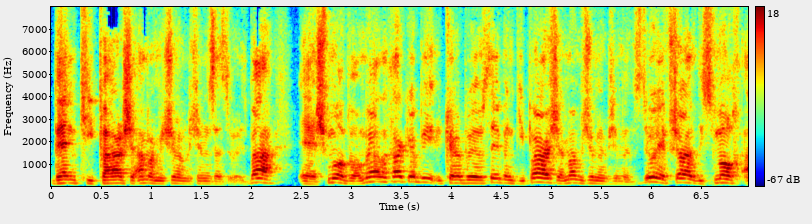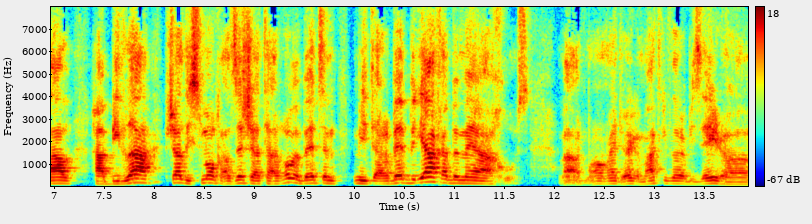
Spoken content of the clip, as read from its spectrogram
בן כיפר שאמר משום רבי שמעון זזורי. בא אה, שמואל ואומר, הלכה כרבי יוסי בן כיפר שאמר משום רבי שמעון זזורי, אפשר לסמוך על הבילה, אפשר לסמוך על זה שהתערובת בעצם מתערבב ביחד במאה אחוז. והגמרא אומרת, רגע, מה תקיף לרבי זיירא?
